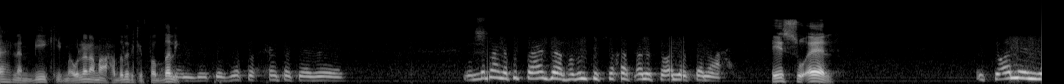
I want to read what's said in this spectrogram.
أهلا بيكي مولانا مع حضرتك اتفضلي. بيك. ازي صحتك يا بيه والنبي أنا كنت عايزه فضيلة الشيخ اساله سؤال لو سمحت. إيه السؤال؟ السؤال إن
